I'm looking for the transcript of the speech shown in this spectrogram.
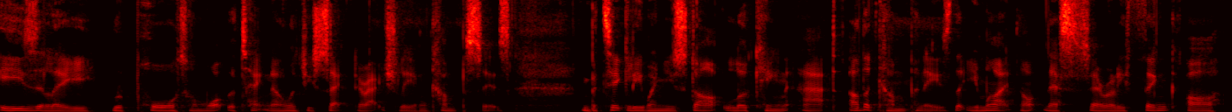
easily report on what the technology sector actually encompasses. And particularly when you start looking at other companies that you might not necessarily think are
